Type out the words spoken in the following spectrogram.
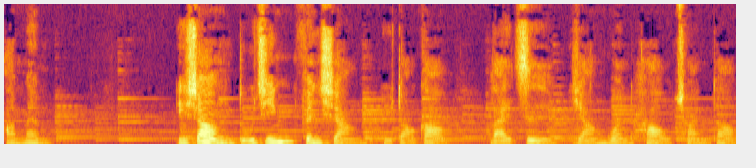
阿门。以上读经分享与祷告来自杨文浩传道。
